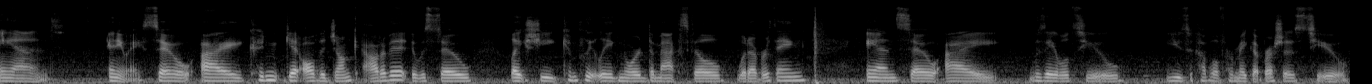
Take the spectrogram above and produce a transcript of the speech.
And anyway, so I couldn't get all the junk out of it. It was so like she completely ignored the Maxfill whatever thing. And so I was able to use a couple of her makeup brushes to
